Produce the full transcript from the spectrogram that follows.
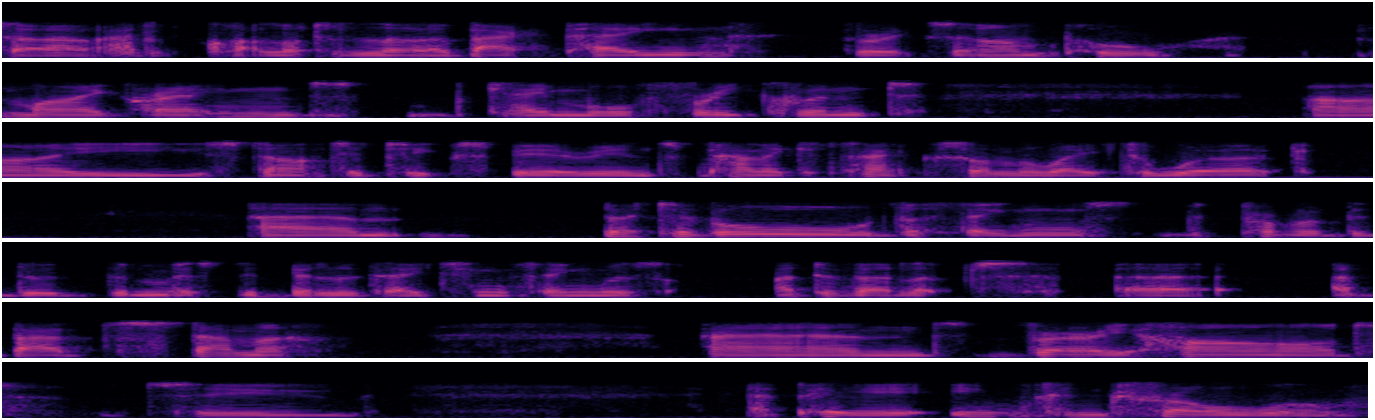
so I had quite a lot of lower back pain, for example. Migraines became more frequent. I started to experience panic attacks on the way to work. Um, but of all the things, probably the, the most debilitating thing was I developed uh, a bad stammer and very hard to appear in control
